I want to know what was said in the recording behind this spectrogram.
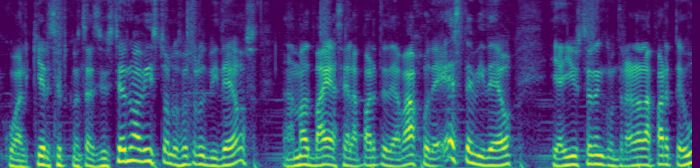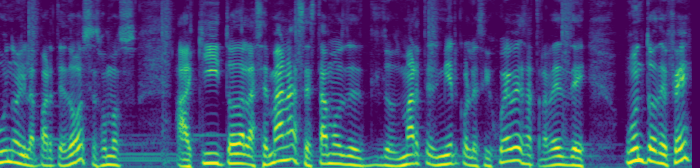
cualquier circunstancia. Si usted no ha visto los otros videos, nada más vaya hacia la parte de abajo de este video y ahí usted encontrará la parte 1 y la parte 2. Somos aquí todas las semanas, estamos de los martes, miércoles y jueves a través de Punto de Fe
